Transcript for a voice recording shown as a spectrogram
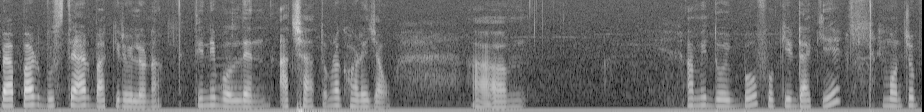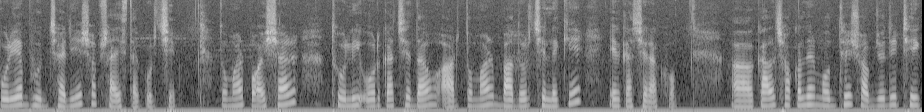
ব্যাপার বুঝতে আর বাকি রইল না। তিনি বললেন আচ্ছা তোমরা ঘরে যাও। আম, দৈব্য ফকির ডাকিয়ে মন্ত্র পড়িয়ে ভূত ঝাড়িয়ে সব সায়স্তা করছি। তোমার পয়সার থলি ওর কাছে দাও আর তোমার বাদর ছেলেকে এর কাছে রাখো। কাল সকালের মধ্যে সব যদি ঠিক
